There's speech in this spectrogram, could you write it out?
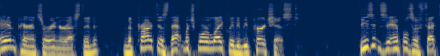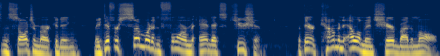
and parents are interested, then the product is that much more likely to be purchased. These examples of effective nostalgia marketing may differ somewhat in form and execution, but they are common elements shared by them all.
